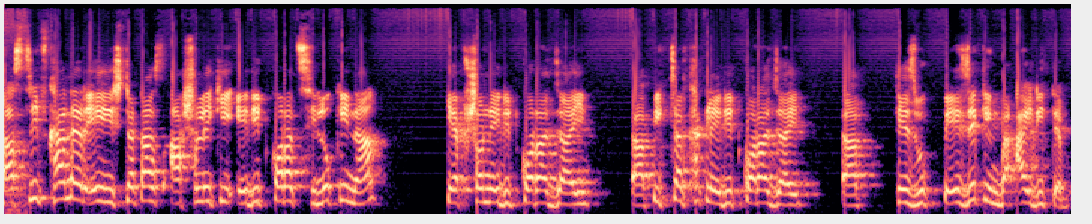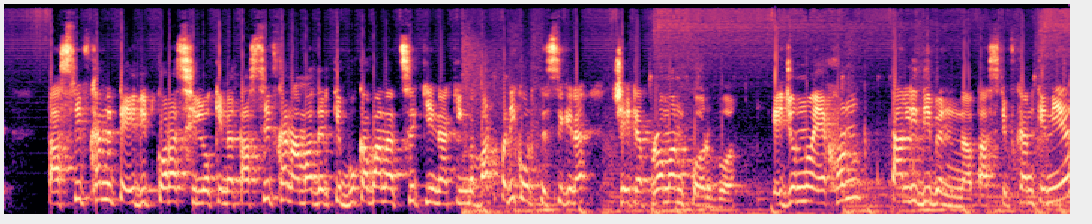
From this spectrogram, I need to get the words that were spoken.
তাসরিফ খানের এই স্ট্যাটাস আসলে কি এডিট করা ছিল কি না ক্যাপশন এডিট করা যায় পিকচার থাকলে এডিট করা যায় ফেসবুক পেজে কিংবা আইডিতে তাসরিফ খানেরটা এডিট করা ছিল কিনা? তাসরিফ খান আমাদেরকে বোকা বানাচ্ছে কিনা কিংবা বাটপারি করতেছে কিনা, সেটা প্রমাণ করব। এই জন্য এখন তালি দিবেন না তাসরিফ খানকে নিয়ে।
